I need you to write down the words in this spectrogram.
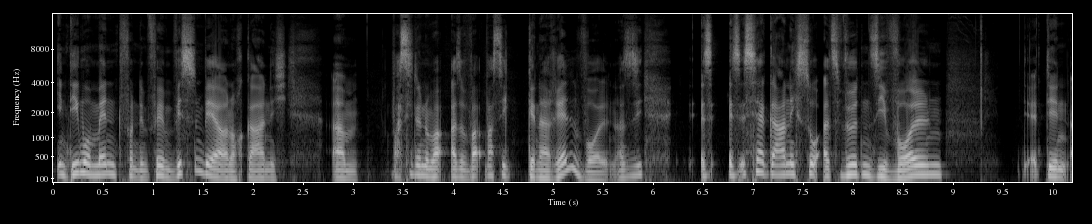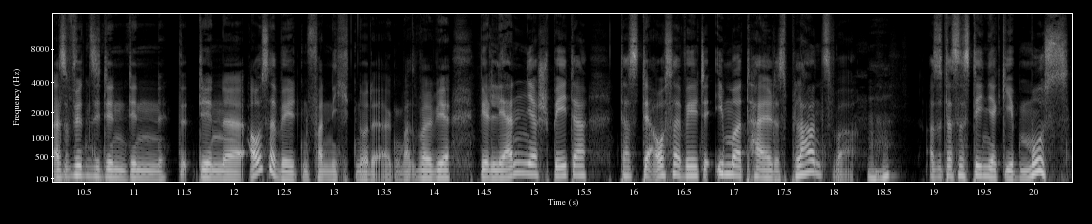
in dem Moment von dem Film wissen wir ja noch gar nicht, ähm, was sie denn überhaupt, also wa, was sie generell wollen. Also sie, es, es ist ja gar nicht so, als würden sie wollen, äh, den, also würden sie den, den, den äh, Auserwählten vernichten oder irgendwas, weil wir, wir lernen ja später, dass der Auserwählte immer Teil des Plans war. Mhm. Also, dass es den ja geben muss.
